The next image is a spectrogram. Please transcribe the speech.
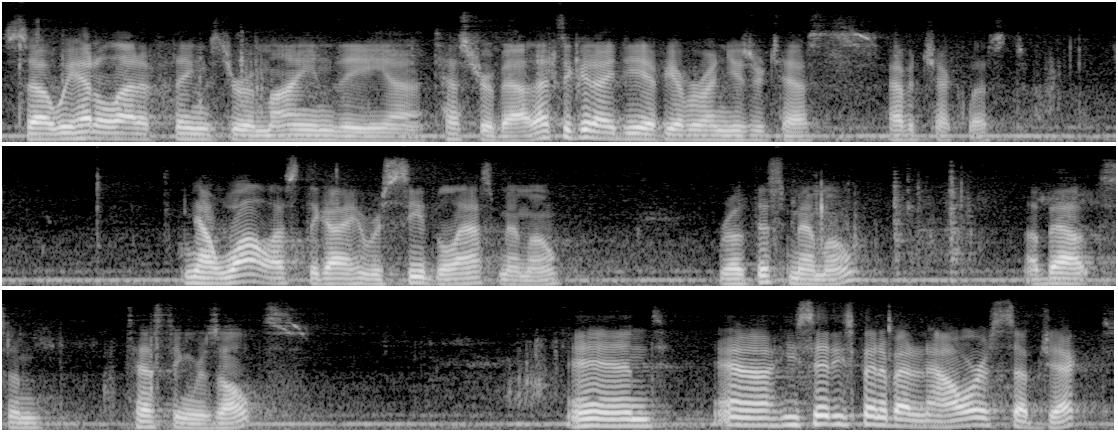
So we had a lot of things to remind the uh, tester about. That's a good idea if you ever run user tests. Have a checklist. Now Wallace, the guy who received the last memo, wrote this memo about some testing results. And uh, he said he spent about an hour a subject,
